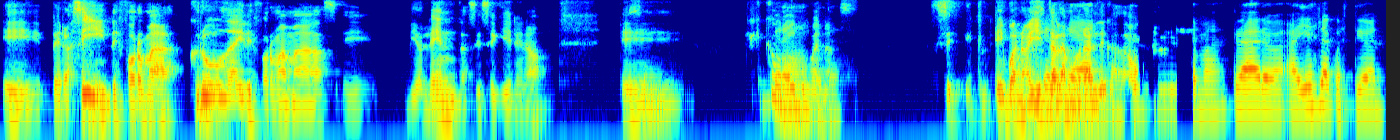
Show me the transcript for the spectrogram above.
eh, pero así, de forma cruda y de forma más eh, violenta, si se quiere, ¿no? Eh, es como, bueno. Y bueno, ahí está la moral de cada uno. Claro, ahí es la cuestión.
